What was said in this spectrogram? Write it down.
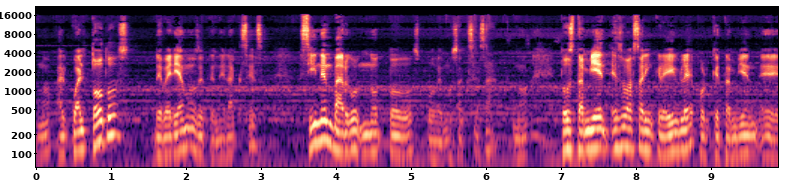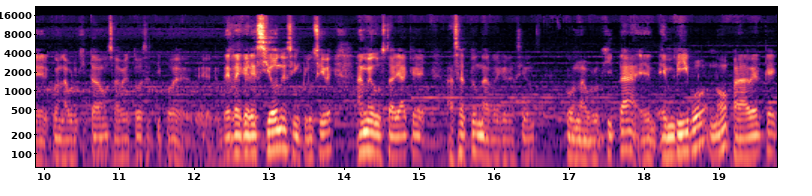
¿no? Al cual todos deberíamos de tener acceso. Sin embargo, no todos podemos accesar. Entonces también eso va a estar increíble porque también eh, con la brujita vamos a ver todo ese tipo de, regresiones inclusive. A mí me gustaría que hacerte una regresión con la brujita en, vivo, ¿no? Para ver qué,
